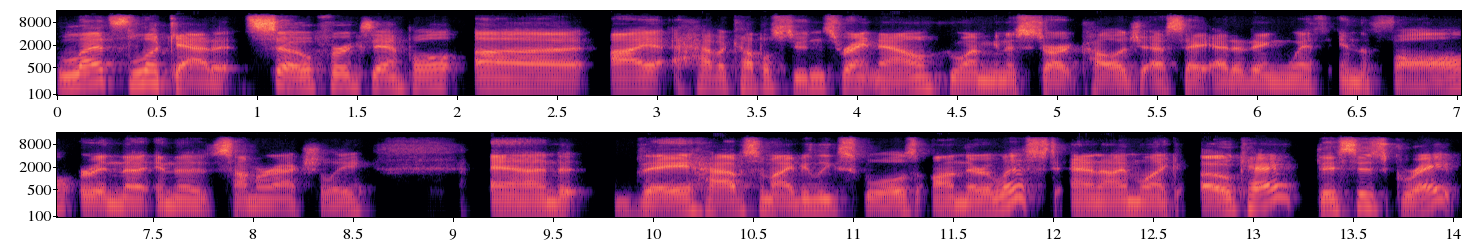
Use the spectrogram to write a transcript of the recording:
Let's look at it. So, for example, uh, I have a couple students right now who I'm going to start college essay editing with in the fall or in the in the summer actually, and they have some Ivy League schools on their list, and I'm like, okay, this is great.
